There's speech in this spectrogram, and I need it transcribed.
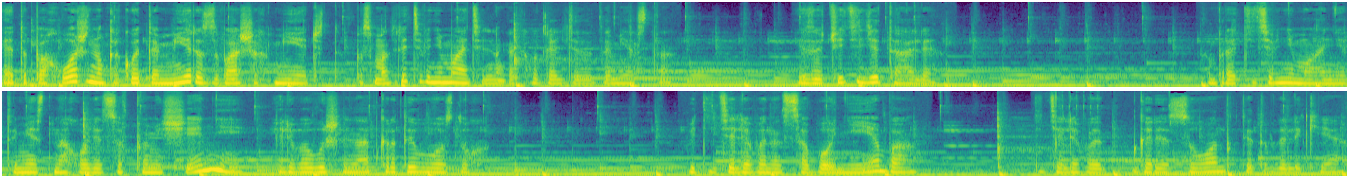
Это похоже на какой-то мир из ваших мечт. Посмотрите внимательно, как выглядит это место. Изучите детали. Обратите внимание, это место находится в помещении или вы вышли на открытый воздух? Видите ли вы над собой небо? Видите ли вы горизонт где-то вдалеке?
